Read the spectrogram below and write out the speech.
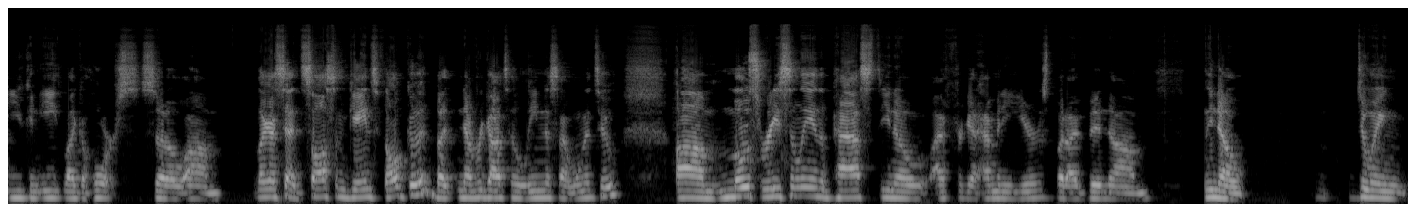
you can eat like a horse. So, um, like I said, saw some gains, felt good, but never got to the leanness I wanted to. Um, most recently, in the past, you know, I forget how many years, but I've been, um, you know, doing,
